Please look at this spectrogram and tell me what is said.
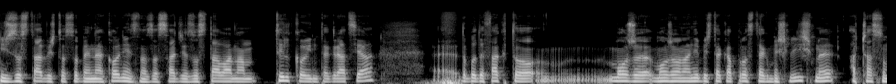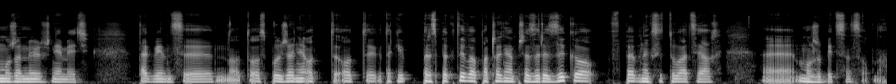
niż zostawić to sobie na koniec na zasadzie została nam tylko integracja, e, no bo de facto może, może ona nie być taka prosta, jak myśleliśmy, a czasu możemy już nie mieć. Tak więc e, no, to spojrzenie od, od takiej perspektywa patrzenia przez ryzyko w pewnych sytuacjach e, może być sensowna.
